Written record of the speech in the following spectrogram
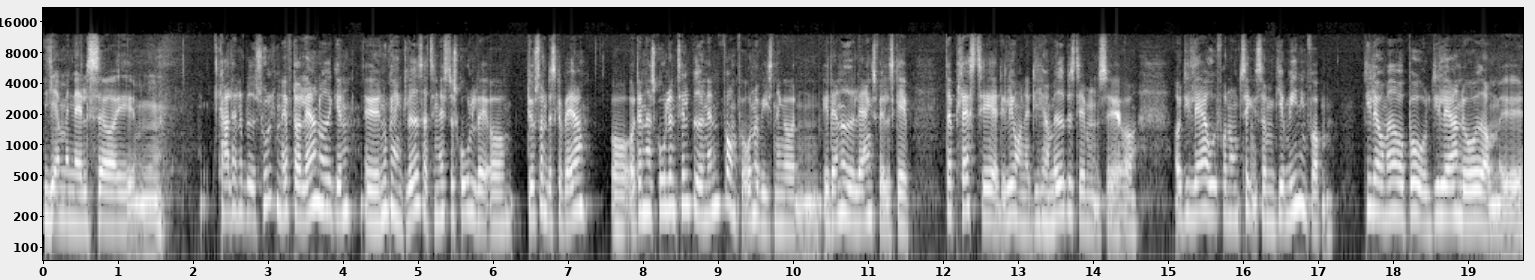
Jamen altså, øh, Karl han er blevet sulten efter at lære noget igen. Øh, nu kan han glæde sig til næste skoledag, og det er jo sådan, det skal være. Og, og den her skole den tilbyder en anden form for undervisning og en, et andet læringsfællesskab. Der er plads til, at eleverne de har medbestemmelse, og, og de lærer ud fra nogle ting, som giver mening for dem. De laver mad over bål, de lærer noget om øh,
